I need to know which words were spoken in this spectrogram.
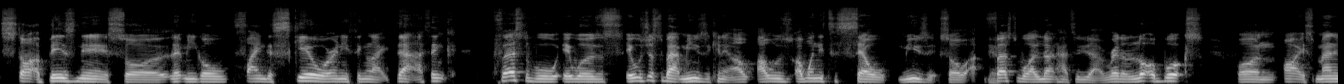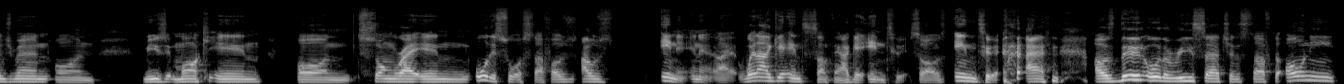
start a business or let me go find a skill or anything like that. I think first of all, it was it was just about music in it. I, I was I wanted to sell music, so uh, Yeah. first of all, I learned how to do that. I read a lot of books on artist management, on music marketing, on songwriting, all this sort of stuff. I was I was in it, in it. Like when I get into something, I get into it. So I was into it, and I was doing all the research and stuff. The only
